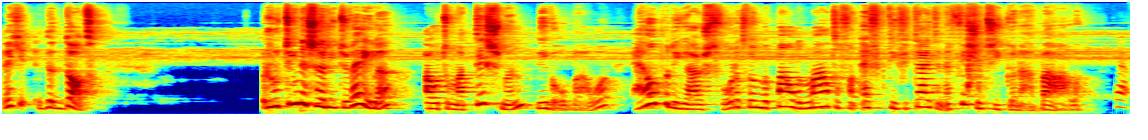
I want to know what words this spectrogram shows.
Weet je, de- dat. Routines en rituelen, automatismen die we opbouwen, helpen er juist voor dat we een bepaalde mate van effectiviteit en efficiëntie kunnen behalen. Ja.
